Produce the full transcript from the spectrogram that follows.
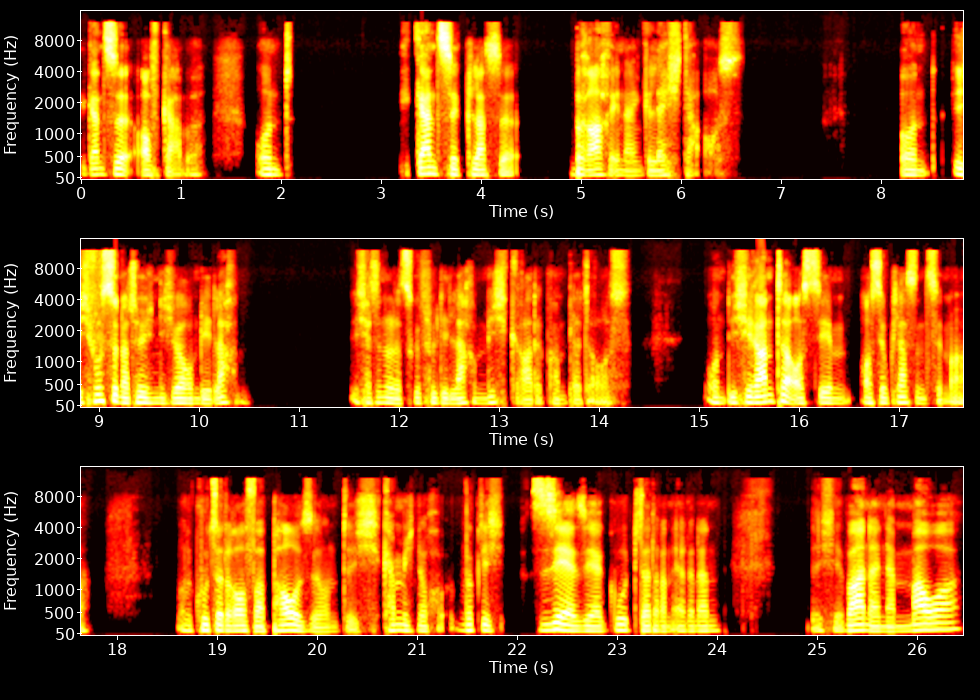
Die ganze Aufgabe. Und die ganze Klasse brach in ein Gelächter aus. Und ich wusste natürlich nicht, warum die lachen. Ich hatte nur das Gefühl, die lachen mich gerade komplett aus. Und ich rannte aus dem, aus dem Klassenzimmer. Und kurz darauf war Pause. Und ich kann mich noch wirklich sehr, sehr gut daran erinnern. Ich war an einer Mauer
